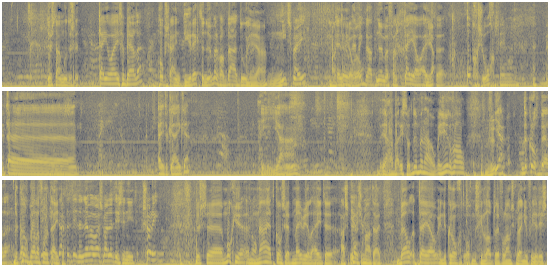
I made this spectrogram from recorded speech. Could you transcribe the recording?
Dus dan moeten ze Theo even bellen op zijn directe nummer, want daar doen we Ja. niets mee. Maar en dan heb wel. ik dat nummer van Theo even opgezocht. Eh, even kijken. Ja. Ja, waar is dat nummer nou? In ieder geval... we- Ja, de krochtbellen. De krochtbellen voor het Ik eten. dacht dat dit een nummer was, maar dat is het niet. Sorry. Dus eh, mocht je na het concert mee willen eten, aspergemaaltijd, bel Theo in de krocht. Of misschien loopt er even langs, ik weet niet of hij er is.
